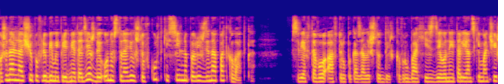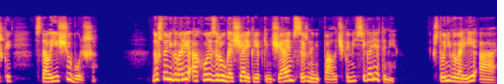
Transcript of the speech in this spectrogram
Машинально ощупав любимый предмет одежды, он установил, что в куртке сильно повреждена подкладка. Сверх того, автору показалось, что дырка в рубахе, сделанная итальянским мальчишкой, стала еще больше. Но что ни говори, а Хойзеры угощали крепким чаем, сырными палочками, сигаретами. Что ни говори, а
